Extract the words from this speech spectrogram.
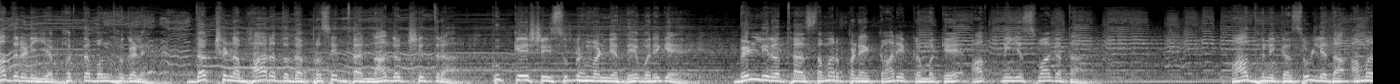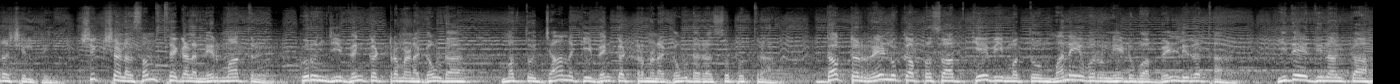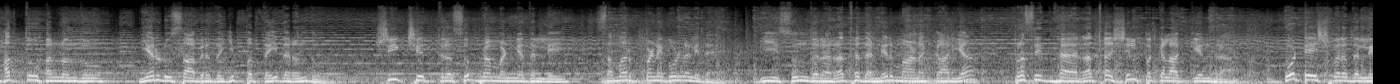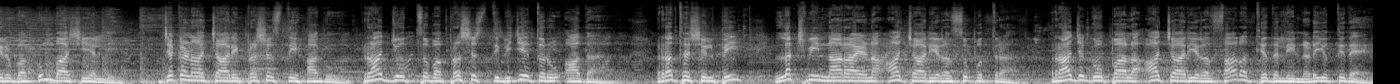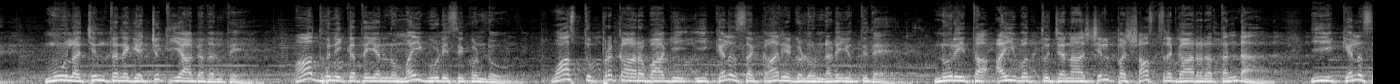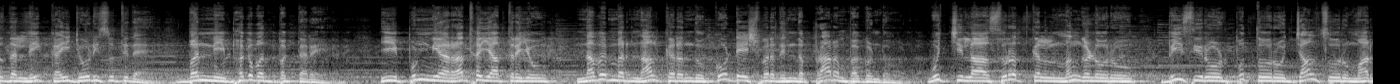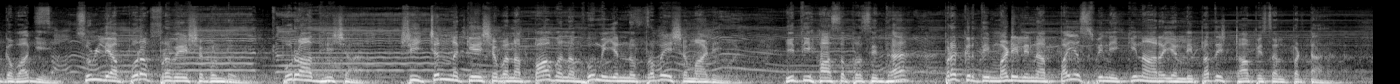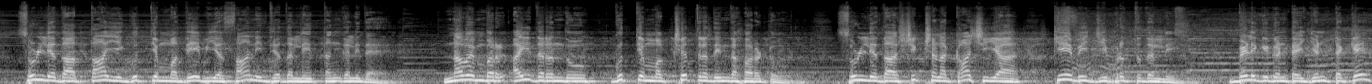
ಆದರಣೀಯ ಭಕ್ತ ಬಂಧುಗಳೇ, ದಕ್ಷಿಣ ಭಾರತದ ಪ್ರಸಿದ್ಧ ನಾಗಕ್ಷೇತ್ರ ಕುಕ್ಕೆ ಶ್ರೀ ಸುಬ್ರಹ್ಮಣ್ಯ ದೇವರಿಗೆ ಬೆಳ್ಳಿ ರಥ ಸಮರ್ಪಣೆ ಕಾರ್ಯಕ್ರಮಕ್ಕೆ ಆತ್ಮೀಯ ಸ್ವಾಗತ. ಆಧುನಿಕ ಸುಳ್ಯದ ಅಮರ ಶಿಲ್ಪಿ, ಶಿಕ್ಷಣ ಸಂಸ್ಥೆಗಳ ನಿರ್ಮಾತೃ ಕುರುಂಜಿ ವೆಂಕಟರಮಣ ಗೌಡ ಮತ್ತು ಜಾನಕಿ ವೆಂಕಟರಮಣ ಗೌಡರ ಸುಪುತ್ರ ಡಾಕ್ಟರ್ ರೇಣುಕಾ ಪ್ರಸಾದ್ ಕೆವಿ ಮತ್ತು ಮನೆಯವರು ನೀಡುವ ಬೆಳ್ಳಿ ರಥ. ಇದೇ ದಿನಾಂಕ ಹತ್ತು ಹನ್ನೊಂದು ಎರಡು ಸಾವಿರದ ಇಪ್ಪತ್ತೈದರಂದು ಶ್ರೀ ಕ್ಷೇತ್ರ ಸುಬ್ರಹ್ಮಣ್ಯದಲ್ಲಿ ಸಮರ್ಪಣೆಗೊಳ್ಳಲಿದೆ. ಈ ಸುಂದರ ರಥದ ನಿರ್ಮಾಣ ಕಾರ್ಯ ಪ್ರಸಿದ್ಧ ರಥ ಶಿಲ್ಪಕಲಾ ಕೇಂದ್ರ ಕೋಟೇಶ್ವರದಲ್ಲಿರುವ ಕುಂಬಾಶಿಯಲ್ಲಿ ಜಕಣಾಚಾರಿ ಪ್ರಶಸ್ತಿ ಹಾಗೂ ರಾಜ್ಯೋತ್ಸವ ಪ್ರಶಸ್ತಿ ವಿಜೇತರೂ ಆದ ರಥಶಿಲ್ಪಿ ಲಕ್ಷ್ಮೀನಾರಾಯಣ ಆಚಾರ್ಯರ ಸುಪುತ್ರ ರಾಜಗೋಪಾಲ ಆಚಾರ್ಯರ ಸಾರಥ್ಯದಲ್ಲಿ ನಡೆಯುತ್ತಿದೆ. ಮೂಲ ಚಿಂತನೆಗೆ ಚ್ಯುತಿಯಾಗದಂತೆ ಆಧುನಿಕತೆಯನ್ನು ಮೈಗೂಡಿಸಿಕೊಂಡು ವಾಸ್ತು ಪ್ರಕಾರವಾಗಿ ಈ ಕೆಲಸ ಕಾರ್ಯಗಳು ನಡೆಯುತ್ತಿದೆ. ನುರಿತ ಐವತ್ತು ಜನ ಶಿಲ್ಪಶಾಸ್ತ್ರಗಾರರ ತಂಡ ಈ ಕೆಲಸದಲ್ಲಿ ಕೈಜೋಡಿಸುತ್ತಿದೆ. ಬನ್ನಿ ಭಗವದ್ ಭಕ್ತರೇ, ಈ ಪುಣ್ಯ ರಥಯಾತ್ರೆಯು ನವೆಂಬರ್ ನಾಲ್ಕರಂದು ಕೋಟೇಶ್ವರದಿಂದ ಪ್ರಾರಂಭಗೊಂಡು ಉಚ್ಚಿಲ ಸುರತ್ಕಲ್ ಮಂಗಳೂರು ಬಿಸಿ ರೋಡ್, ಪುತ್ತೂರು, ಜಾಲ್ಸೂರು ಮಾರ್ಗವಾಗಿ ಸುಳ್ಯ ಪುರ ಪ್ರವೇಶಗೊಂಡು ಪುರಾಧೀಶ ಶ್ರೀ ಚನ್ನಕೇಶವನ ಪಾವನ ಭೂಮಿಯನ್ನು ಪ್ರವೇಶ ಮಾಡಿ. ಇತಿಹಾಸ ಪ್ರಸಿದ್ಧ ಪ್ರಕೃತಿ ಮಡಿಲಿನ ಪಯಸ್ವಿನಿ ಕಿನಾರೆಯಲ್ಲಿ ಪ್ರತಿಷ್ಠಾಪಿಸಲ್ಪಟ್ಟ. ಸುಳ್ಯದ ತಾಯಿ ಗುತ್ಯಮ್ಮ ದೇವಿಯ ಸಾನ್ನಿಧ್ಯದಲ್ಲಿ ತಂಗಲಿದೆ. ನವೆಂಬರ್ ಐದರಂದು ಗುತ್ಯಮ್ಮ ಕ್ಷೇತ್ರದಿಂದ ಹೊರಟು. ಸುಳ್ಯದ ಶಿಕ್ಷಣ ಕಾಶಿಯ ಕೆವಿಜಿ ವೃತ್ತದಲ್ಲಿ ಬೆಳಿಗ್ಗೆ ಗಂಟೆ ಎಂಟಕ್ಕೆ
